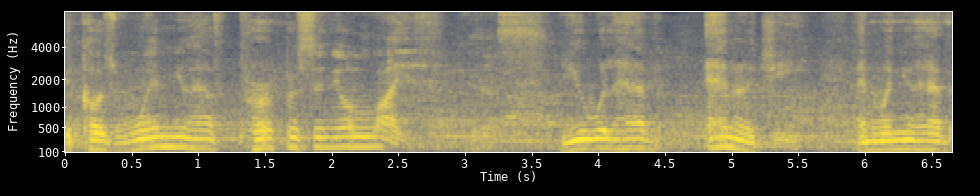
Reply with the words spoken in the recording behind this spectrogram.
Because when you have purpose in your life, yes. you will have energy. And when you have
